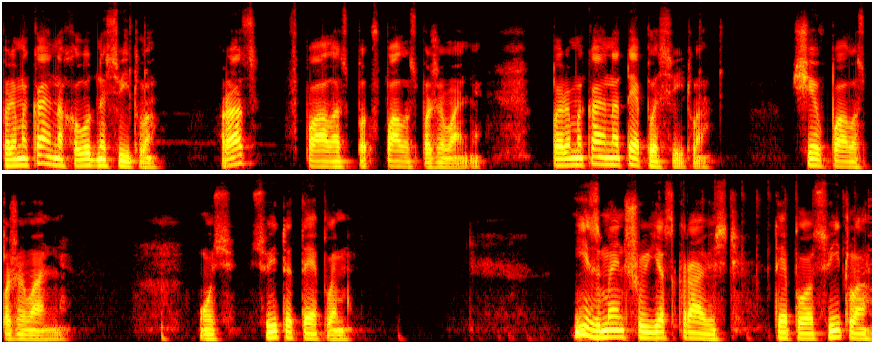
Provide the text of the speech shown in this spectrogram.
Перемикаю на холодне світло. Раз, впало, впало споживання. Перемикаю на тепле світло. Ще впало споживання. Ось, світить теплим. І зменшую яскравість теплого світла.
